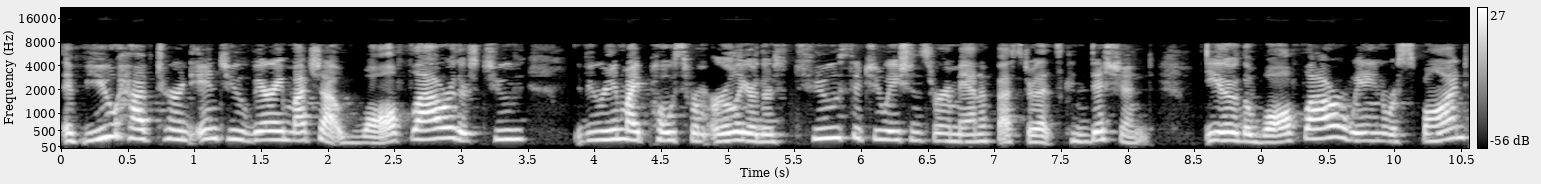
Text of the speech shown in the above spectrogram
if you have turned into very much that wallflower, there's two, if you read my post from earlier, there's two situations for a manifester that's conditioned either the wallflower waiting to respond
